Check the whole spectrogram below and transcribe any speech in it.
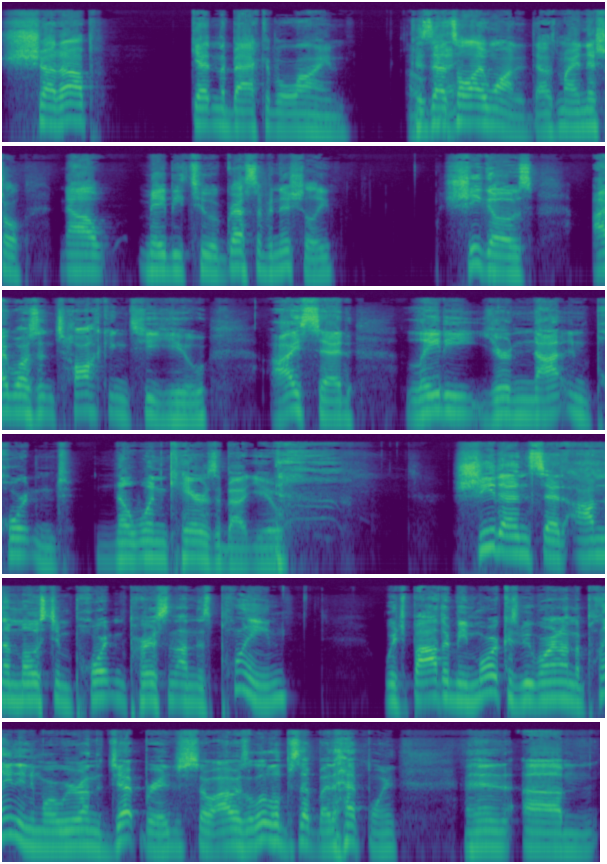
shut up, get in the back of the line. Because that's all I wanted. That was my initial, now maybe too aggressive initially. She goes, I wasn't talking to you. I said, lady, you're not important. No one cares about you. she then said, I'm the most important person on this plane which bothered me more because we weren't on the plane anymore. We were on the jet bridge, so I was a little upset by that point. And then um,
